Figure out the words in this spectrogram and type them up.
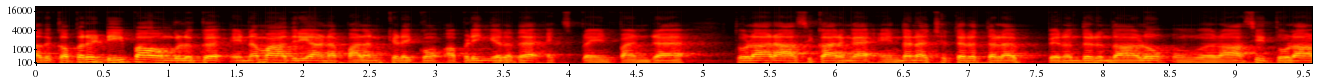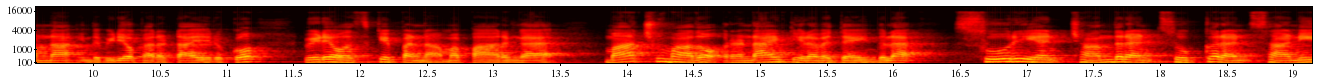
அதுக்கப்புறம் டீப்பாக உங்களுக்கு என்ன மாதிரியான பலன் கிடைக்கும் அப்படிங்கிறத எக்ஸ்பிளைன் பண்ணுறேன் துலா ராசிக்காரங்க எந்த நட்சத்திரத்தில் பிறந்திருந்தாலும் உங்கள் ராசி துலாம்னா இந்த வீடியோ கரெக்டாக இருக்கும். வீடியோவை ஸ்கிப் பண்ணாமல் பாருங்கள் மார்ச் மாதம் ரெண்டாயிரத்தி இருபத்தி ஐந்தில் சூரியன் சந்திரன் சுக்கரன் சனி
